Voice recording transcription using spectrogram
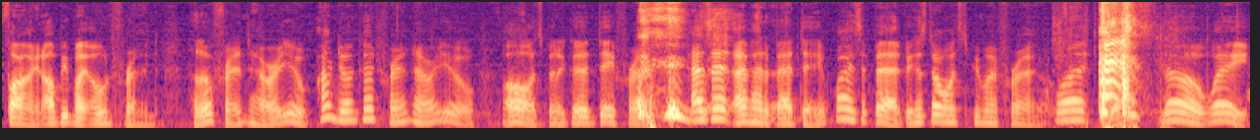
Fine, I'll be my own friend. Hello, friend. How are you? I'm doing good, friend. How are you? Oh, it's been a good day, friend. Has it? I've had a bad day. Why is it bad? Because no one wants to be my friend. What? Yes. No, wait.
